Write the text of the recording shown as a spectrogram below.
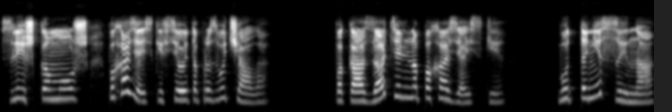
Слишком уж по-хозяйски все это прозвучало. Показательно по-хозяйски. Будто не сына,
